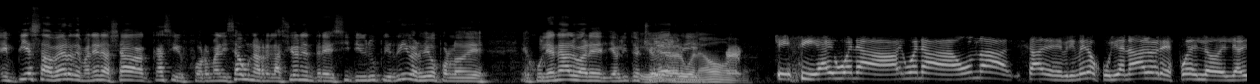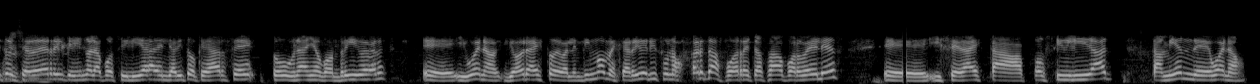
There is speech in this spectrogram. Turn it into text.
empieza a haber de manera ya casi formalizada una relación entre Citigroup y River, digo, por lo de eh, Julián Álvarez, el Diablito Echeverri. buena onda. Sí, sí, hay buena, hay buena onda ya desde primero Julián Álvarez, después lo del Diablito. Echeverry teniendo la posibilidad del Diablito quedarse todo un año con River. Eh, y bueno, y ahora esto de Valentín Gómez, que River hizo una oferta, fue rechazada por Vélez eh, y se da esta posibilidad también de, bueno,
